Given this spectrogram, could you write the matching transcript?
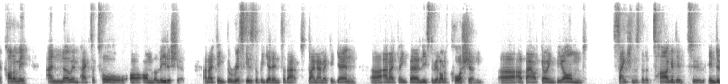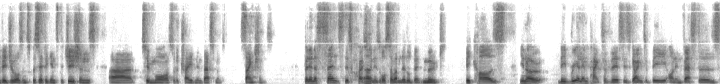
economy, and no impact at all on the leadership. And I think the risk is that we get into that dynamic again. Uh, and I think there needs to be a lot of caution uh, about going beyond sanctions that are targeted to individuals and specific institutions uh, to more sort of trade and investment sanctions. But in a sense, this question uh, is also a little bit moot because, you know, the real impact of this is going to be on investors,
